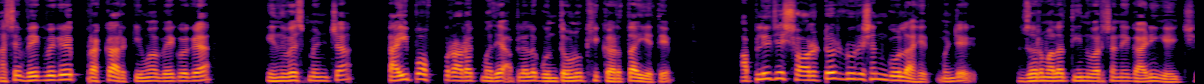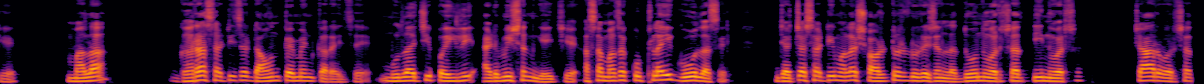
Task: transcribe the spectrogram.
असे वेगवेगळे प्रकार किंवा वेगवेगळ्या इन्व्हेस्टमेंटच्या टाईप ऑफ प्रॉडक्टमध्ये आपल्याला गुंतवणूक ही करता येते. आपले जे शॉर्टर ड्युरेशन गोल आहेत म्हणजे जर मला तीन वर्षाने गाडी घ्यायची आहे मला घरासाठीचं डाऊन पेमेंट करायचं आहे मुलाची पहिली ॲडमिशन घ्यायची आहे असा माझा कुठलाही गोल असेल ज्याच्यासाठी मला शॉर्टर ड्युरेशनला दोन वर्षात तीन वर्षात चार वर्षात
